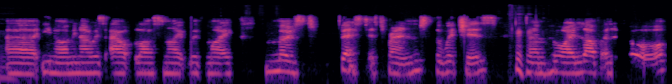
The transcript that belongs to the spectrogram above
Mm. Uh, you know, I mean, I was out last night with my most bestest friend, the witches, um, who I love and adore.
